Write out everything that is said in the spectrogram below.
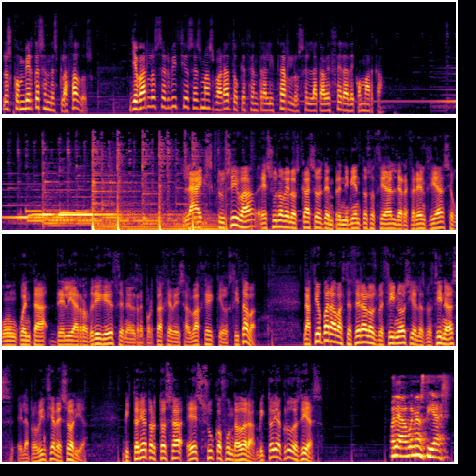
los conviertes en desplazados. Llevar los servicios es más barato que centralizarlos en la cabecera de comarca. La exclusiva es uno de los casos de emprendimiento social de referencia, según cuenta Delia Rodríguez en el reportaje de Salvaje que os citaba. Nació para abastecer a los vecinos y a las vecinas en la provincia de Soria Victoria Tortosa es su cofundadora. Victoria, crudos días. Hola, buenos días.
